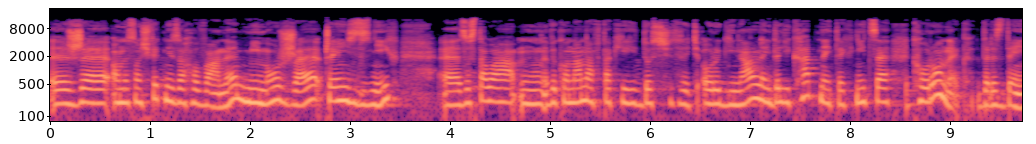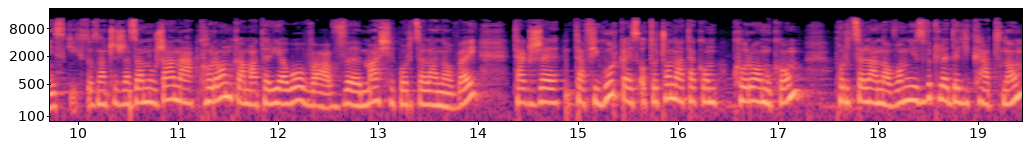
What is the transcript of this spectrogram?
e, że one są świetnie zachowane, mimo że część z nich e, została mm, wykonana w takiej dosyć oryginalnej, delikatnej technice koronek drezdeńskich. To znaczy, że zanurzana koronka materiałowa w masie porcelanowej, także ta figurka jest otoczona taką koronką porcelanową, niezwykle delikatną.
